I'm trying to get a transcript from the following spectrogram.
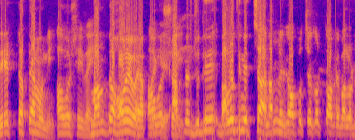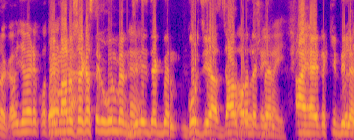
রেটটা তেমনই। অবশ্যই ভাই। মানতে হবে ভাই আপনাকে। অবশ্যই। আপনার যদি ভালো জিনিস চান আপনাকে অপচয় করতে হবে ভালো টাকা। ওই যে ভাই এটা কোথায় মানুষের কাছ থেকে শুনবেন হ্যাঁ। জিনিস দেখবেন গর্জিয়াস যাওয়ার পরে দেখবেন। আয় হ্যাঁ এটা কি দিলেন?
